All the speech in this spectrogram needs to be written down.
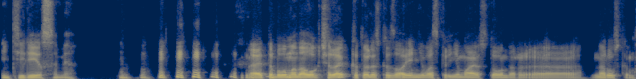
интересами. Это был монолог человека, который сказал, я не воспринимаю стонер э, на русском.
